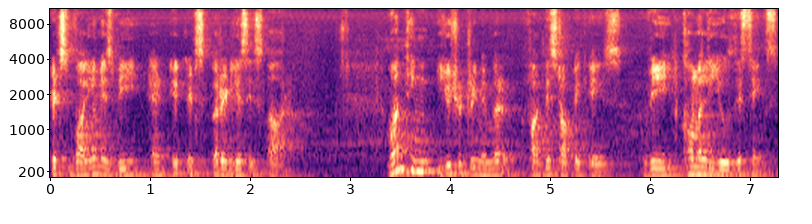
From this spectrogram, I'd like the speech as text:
its volume is V and it, its radius is R. One thing you should remember for this topic is we commonly use these things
